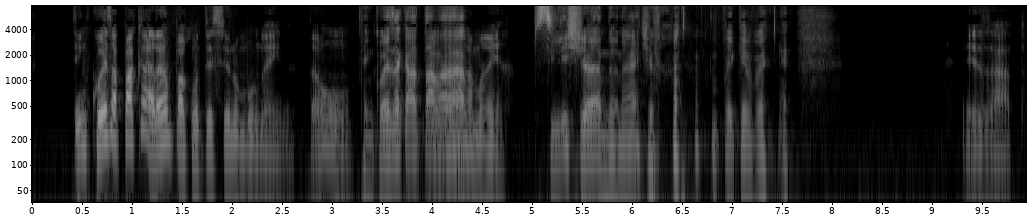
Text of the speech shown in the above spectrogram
tem coisa pra caramba pra acontecer no mundo ainda. Então. Tem coisa que ela tava se lixando, né? Tipo, porque... Exato.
